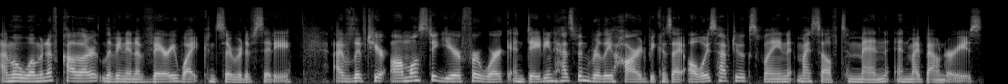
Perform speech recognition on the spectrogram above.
I'm a woman of color living in a very white conservative city. I've lived here almost a year for work, and dating has been really hard because I always have to explain myself to men and my boundaries.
